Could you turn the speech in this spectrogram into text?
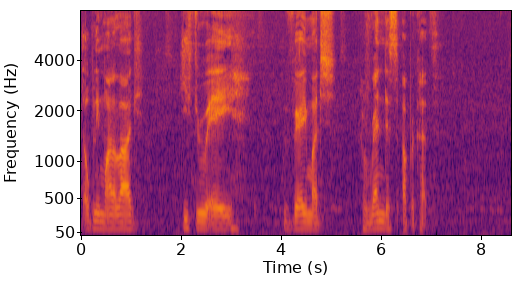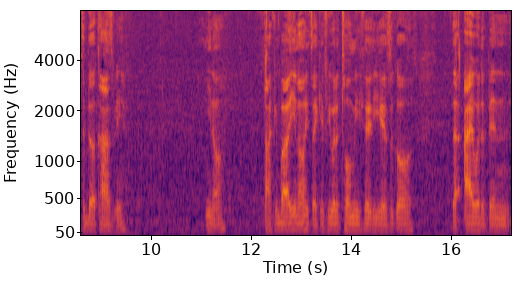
the opening monologue he threw a very much horrendous uppercut to Bill Cosby. You know, talking about, you know, he's like, if you would have told me 30 years ago that I would have been,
